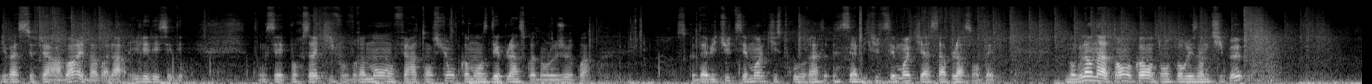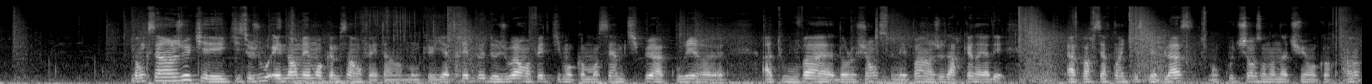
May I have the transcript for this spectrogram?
il va se faire avoir, et bah voilà, il est décédé. Donc c'est pour ça qu'il faut vraiment faire attention comment on se déplace quoi, dans le jeu. quoi. Parce que d'habitude, c'est moi qui se trouvera... D'habitude, c'est moi qui a sa place, en fait. Donc là, on attend encore, on temporise un petit peu. Donc c'est un jeu qui, se joue énormément comme ça en fait. Hein. Donc il y a très peu de joueurs en fait qui vont commencer un petit peu à courir euh, à tout va dans le champ. Ce n'est pas un jeu d'arcade. Regardez, à part certains qui se déplacent. Donc coup de chance, on en a tué encore un.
